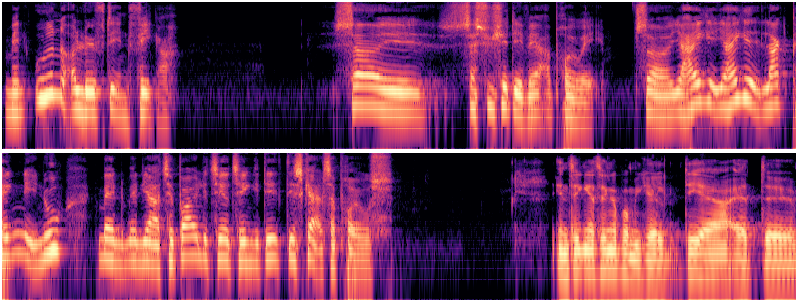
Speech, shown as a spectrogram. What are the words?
men uden at løfte en finger, så, øh, så synes jeg, det er værd at prøve af. Så jeg har ikke, jeg har ikke lagt pengene endnu, men, men jeg er tilbøjelig til at tænke, det, det skal altså prøves. En ting, jeg tænker på, Michael, det er, at øh,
